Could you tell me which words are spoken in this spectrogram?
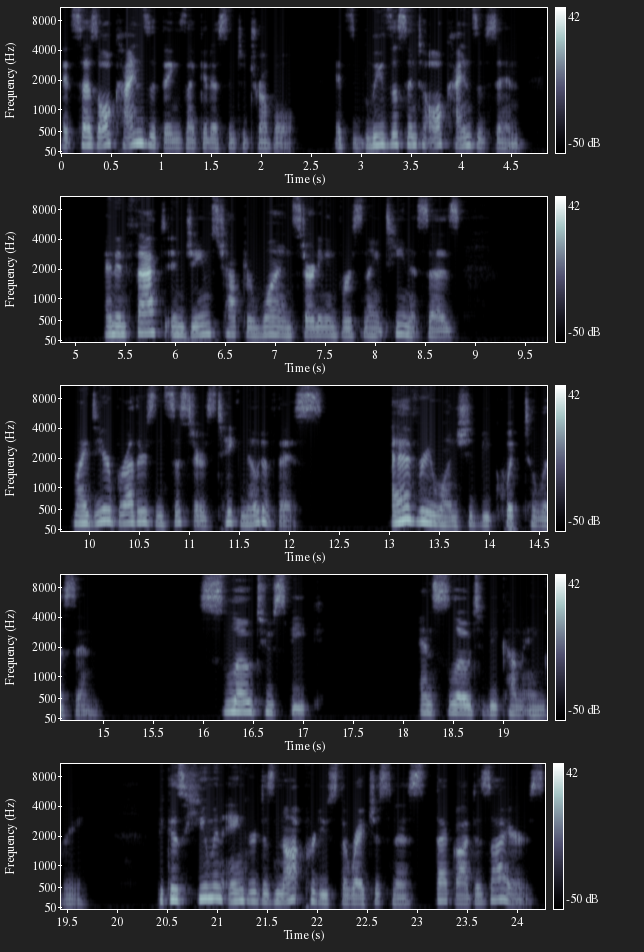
It says all kinds of things that get us into trouble. It leads us into all kinds of sin. And in fact, in James chapter 1, starting in verse 19, it says, My dear brothers and sisters, take note of this. Everyone should be quick to listen, slow to speak, and slow to become angry. Because human anger does not produce the righteousness that God desires.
